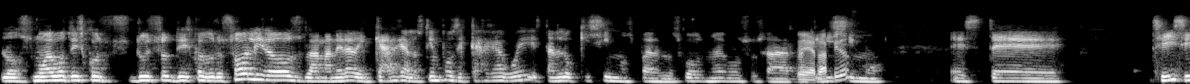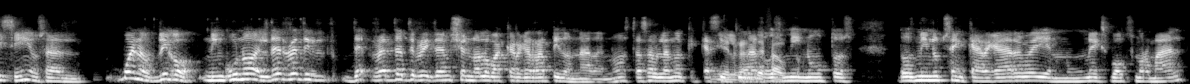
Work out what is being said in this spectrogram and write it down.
los nuevos discos, discos duros sólidos, la manera de carga, los tiempos de carga, güey, están loquísimos para los juegos nuevos, o sea, rapidísimo. Este, sí, sí, sí, o sea, bueno, digo, ninguno, el de Red, de- Red Dead Redemption no lo va a cargar rápido nada, ¿no? Estás hablando que casi dura dos minutos, dos minutos en cargar, güey, en un Xbox normal,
